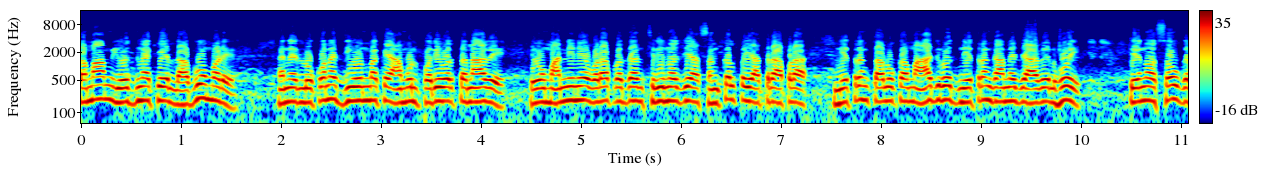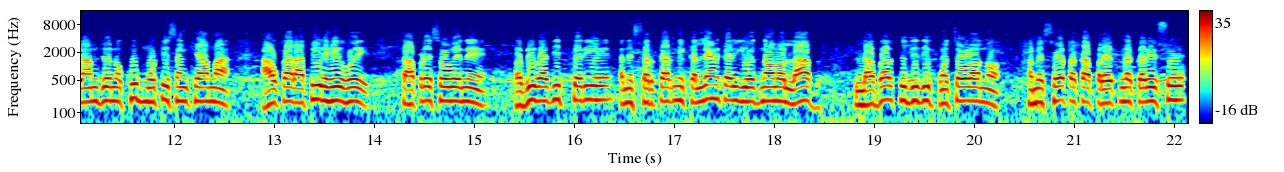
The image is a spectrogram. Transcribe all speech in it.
તમામ યોજનાકીય લાભો મળે અને લોકોના જીવનમાં કંઈ આમૂલ પરિવર્તન આવે એવો માનનીય વડાપ્રધાન શ્રીનો જે આ સંકલ્પ યાત્રા આપણા નેત્રંગ તાલુકામાં આજ રોજ નેત્રંગ ગામે જે આવેલ હોય, તેનો સૌ ગ્રામજનો ખૂબ મોટી સંખ્યામાં આવકાર આપી રહી હોય, તો આપણે સૌ એને અભિવાદિત કરીએ અને સરકારની કલ્યાણકારી યોજનાઓનો લાભ લાભાર્થ સુધીથી પહોંચાડવાનો અમે સો ટકા પ્રયત્ન કરીશું.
